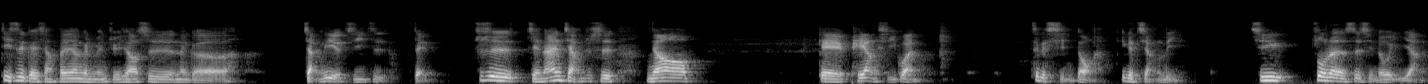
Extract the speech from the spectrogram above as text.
第四个想分享给你们诀窍是那个奖励的机制，对，就是简单讲就是你要给培养习惯。这个行动啊，一个奖励，其实做任何事情都一样，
